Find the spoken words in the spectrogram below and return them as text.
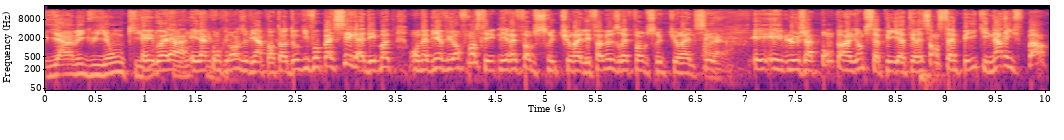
il y a un aiguillon qui. Et voilà, vous- et la vous- concurrence devient importante. Donc il faut passer à des modes. On a bien vu en France les, les réformes structurelles, les fameuses réformes structurelles. C'est Ouais. et, et le Japon, par exemple, c'est un pays intéressant. C'est un pays qui n'arrive pas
